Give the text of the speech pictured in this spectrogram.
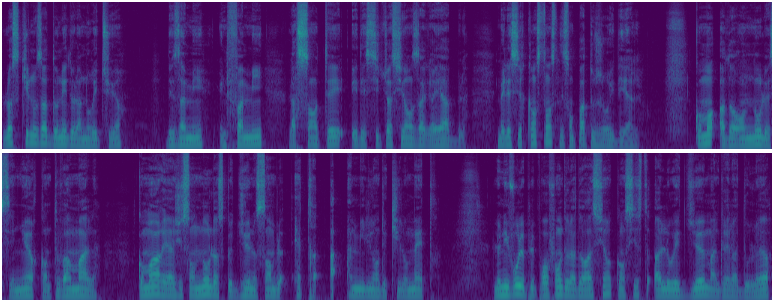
lorsqu'il nous a donné de la nourriture, des amis, une famille, la santé et des situations agréables. Mais les circonstances ne sont pas toujours idéales. Comment adorons-nous le Seigneur quand tout va mal? Comment réagissons-nous lorsque Dieu nous semble être à un million de kilomètres? Le niveau le plus profond de l'adoration consiste à louer Dieu malgré la douleur,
